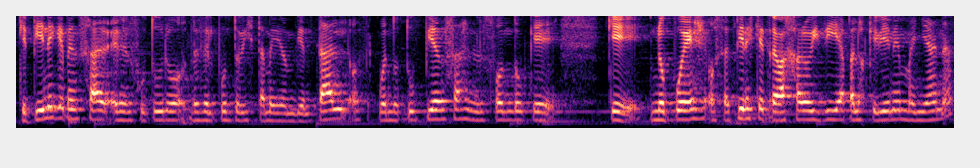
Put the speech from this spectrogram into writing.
que tiene que pensar en el futuro desde el punto de vista medioambiental. O sea, cuando tú piensas en el fondo que, que no puedes, o sea, tienes que trabajar hoy día para los que vienen mañana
